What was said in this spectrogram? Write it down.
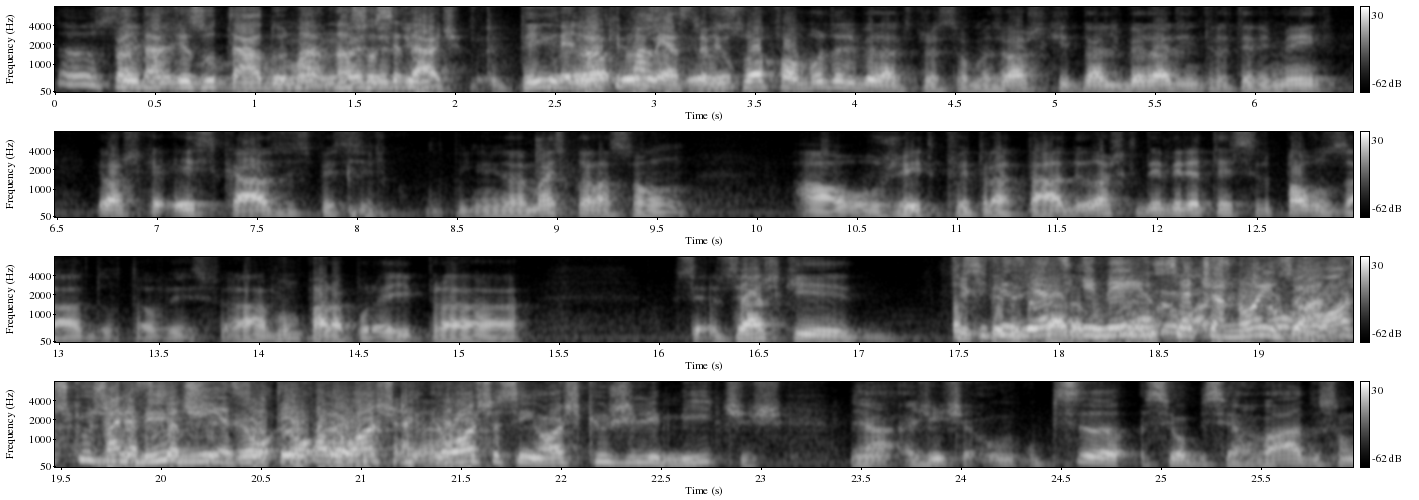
Eu Para dar mas- resultado na, mas- na mas eu sociedade. digo, tem- melhor eu- que eu- palestra, eu, viu? sou a favor da liberdade de expressão, mas eu acho que da liberdade de entretenimento, eu acho que esse caso específico, ainda mais com relação ao, ao jeito que foi tratado, eu acho que deveria ter sido pausado, talvez. Ah, vamos parar por aí para. Você acha que. Tinha se ter fizesse que nem os sete acho- anões, não, ó, Eu acho que os várias limites. caminhas, eu, eu- eu acho que, eu acho assim, eu acho que os limites, né, a gente, o, o precisa ser observado são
